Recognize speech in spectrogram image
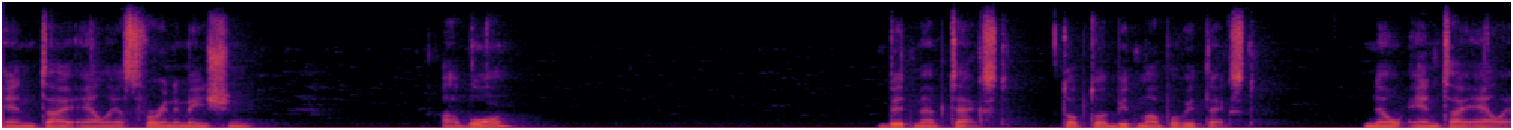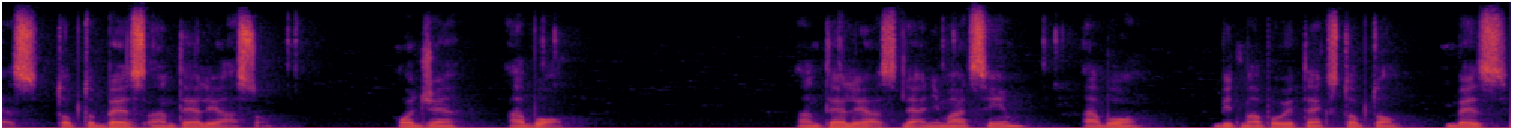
anti-alias for animation, або bitmap text, тобто бітмаповий текст. No anti-alias, тобто без антиаліасу. Отже, або антиаліас для анімації, або бітмаповий текст, тобто без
